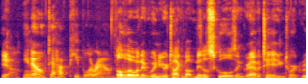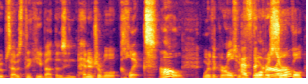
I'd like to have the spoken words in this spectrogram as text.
Yeah. You know, to have people around. Although when, when you were talking about middle schools and gravitating toward groups, I was thinking about those impenetrable cliques Oh, where the girls would form a circle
